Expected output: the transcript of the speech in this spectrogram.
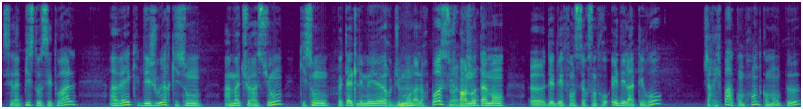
c'est la piste aux étoiles, avec des joueurs qui sont à maturation, qui sont peut-être les meilleurs du Mhm. monde à leur poste. Ouais, Je parle notamment euh, des défenseurs centraux et des latéraux. J'arrive pas à comprendre comment on peut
